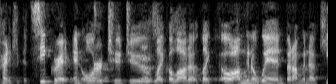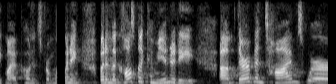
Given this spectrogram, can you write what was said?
try to keep it secret in order to do Yes. like a lot of like, oh, I'm going to win, but I'm going to keep my opponents from winning. But in the cosplay community, um, there have been times where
